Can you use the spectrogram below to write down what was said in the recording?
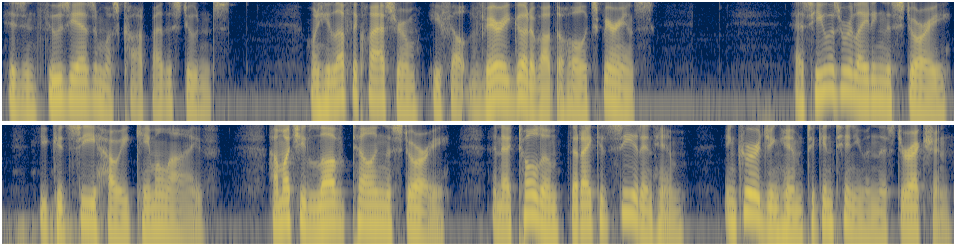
His enthusiasm was caught by the students. When he left the classroom, he felt very good about the whole experience. As he was relating the story, you could see how he came alive how much he loved telling the story, and I told him that I could see it in him, encouraging him to continue in this direction,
